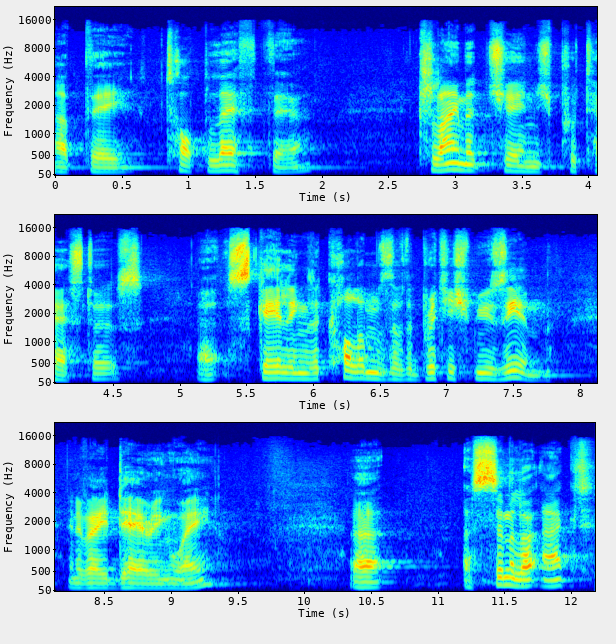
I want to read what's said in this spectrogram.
at the top left there. Climate change protesters uh, scaling the columns of the British Museum in a very daring way. Uh, a similar act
